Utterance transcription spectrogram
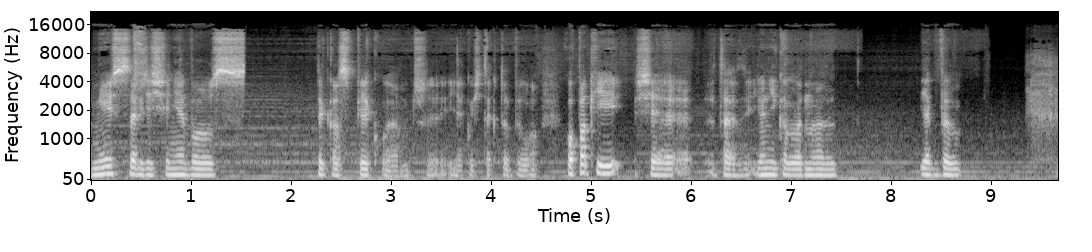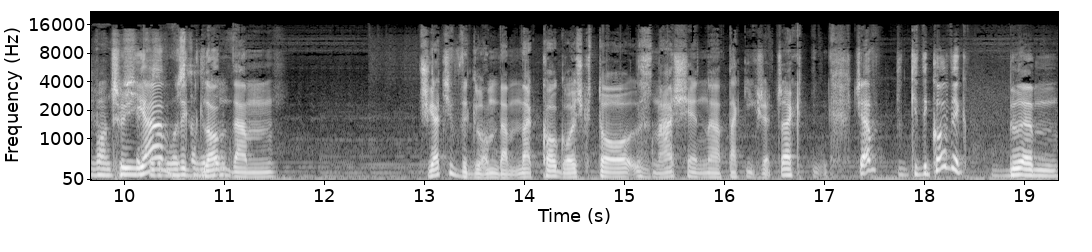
Miejsce, gdzie się niebo styka z piekłem, czy jakoś tak to było. Chłopaki się, ten Unicorn jakby Czy ja wyglądam... Czy ja ci wyglądam na kogoś, kto zna się na takich rzeczach? Czy ja kiedykolwiek byłem...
